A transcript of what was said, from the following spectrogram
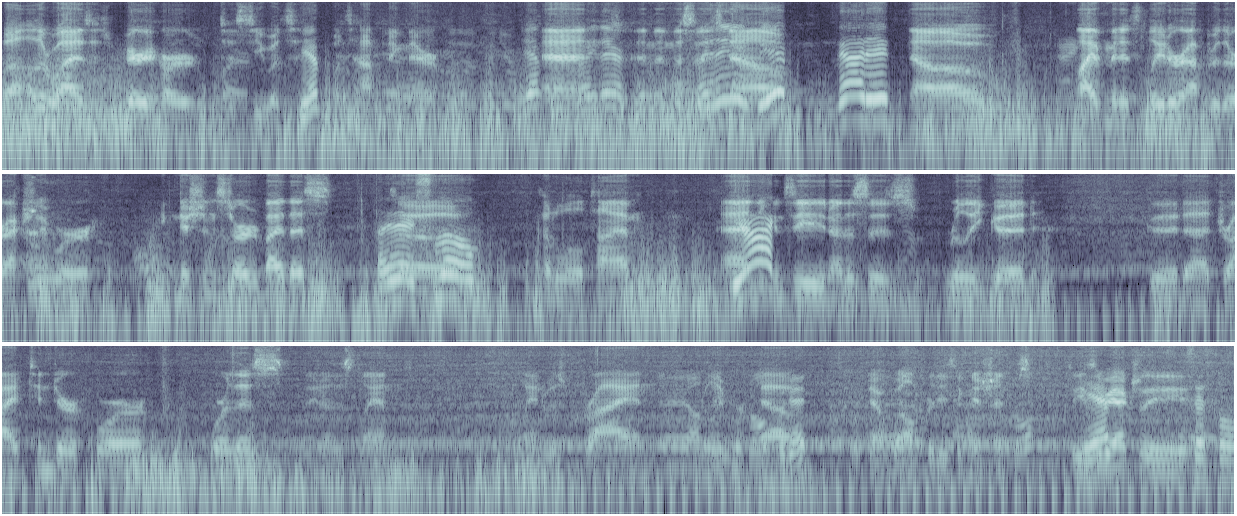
But otherwise, it's very hard to see what's yep. what's happening there. Yep, and, right there. And then this right is there. now. Yep, got it. Now, five minutes later, after there actually were ignition started by this. Right there, so slow. Cut a little time. And you can see, you know, this is really good, good uh, dry tinder for for this. You know, this land land was dry and really worked out okay. worked out well for these ignitions. So you yep. see, we actually successful,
